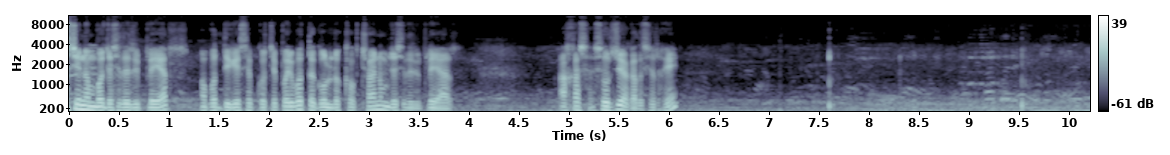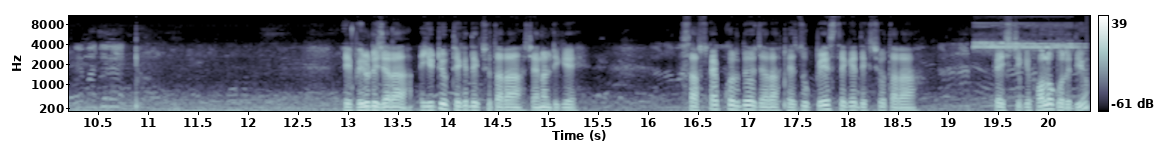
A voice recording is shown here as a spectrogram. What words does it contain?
আশি নম্বর জাসিদারি প্লেয়ার অপরদিকে সেভ করছে পরিবর্তন গোলরক্ষক ছয় নম্বর জাসিদারি প্লেয়ার আকাশ সূর্য একাদশের হয়ে। এই ভিডিওটি যারা ইউটিউব থেকে দেখছ, তারা চ্যানেলটিকে সাবস্ক্রাইব করে দিও। যারা ফেসবুক পেজ থেকে দেখছ, তারা পেজটিকে ফলো করে দিও।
